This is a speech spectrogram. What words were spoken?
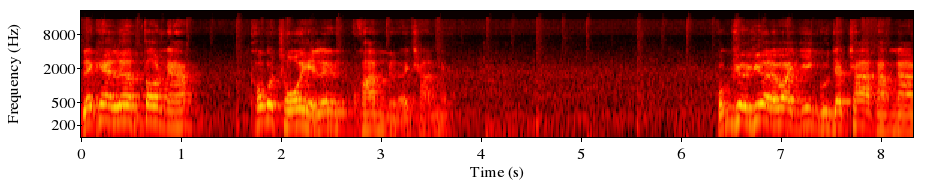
และแค่เริ่มต้นนะครับ เขาก็โชว์เห็นเลยถึงความเหนือชั้น ผมเชื่อเชื่อเลยว่า ยิ่งคุณชัดชาติทำงาน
